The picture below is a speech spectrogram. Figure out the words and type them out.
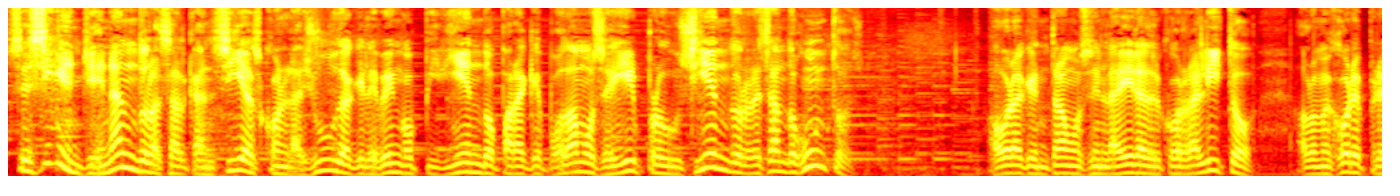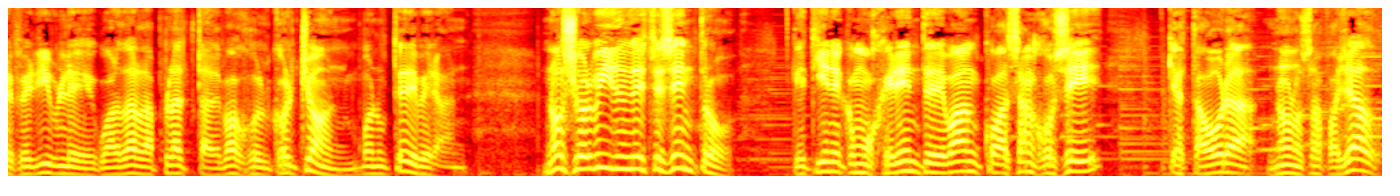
¿Se siguen llenando las alcancías con la ayuda que les vengo pidiendo para que podamos seguir produciendo y rezando juntos? Ahora que entramos en la era del corralito, a lo mejor es preferible guardar la plata debajo del colchón. Bueno, ustedes verán. No se olviden de este centro, que tiene como gerente de banco a San José, que hasta ahora no nos ha fallado.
